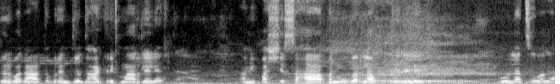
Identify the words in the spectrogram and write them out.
तर बघा आतापर्यंत दहा ट्रिप मारलेले आहेत आणि पाचशे सहा आपण उबरला केलेले आहेत. ओलाचं बघा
